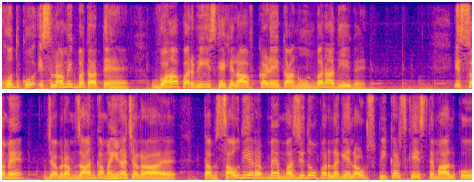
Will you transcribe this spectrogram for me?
खुद को इस्लामिक बताते हैं, वहाँ पर भी इसके खिलाफ कड़े कानून बना दिए गए हैं। इस समय जब रमज़ान का महीना चल रहा है तब सऊदी अरब में मस्जिदों पर लगे लाउडस्पीकर्स के इस्तेमाल को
